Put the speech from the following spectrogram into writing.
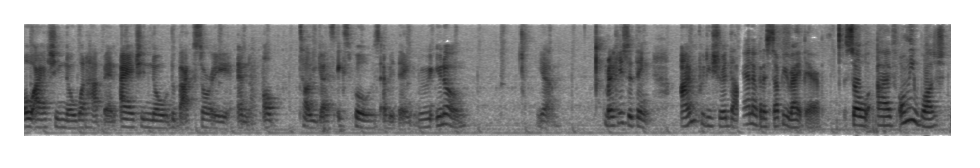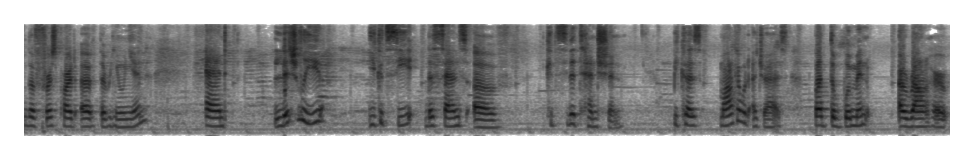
oh, I actually know what happened. I actually know the backstory, and I'll tell you guys, expose everything. You know, yeah. But here's the thing, I'm pretty sure that. And I'm gonna stop you right there. So I've only watched the first part of the reunion, and literally, you could see the sense of, you could see the tension, because Monica would address, but the women around her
